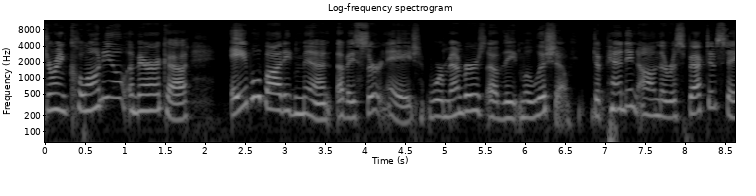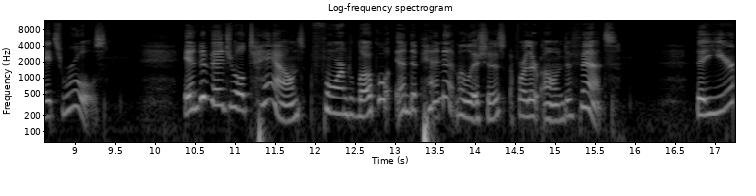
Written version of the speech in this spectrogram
During colonial America, able bodied men of a certain age were members of the militia, depending on the respective state's rules. Individual towns formed local independent militias for their own defense. The year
